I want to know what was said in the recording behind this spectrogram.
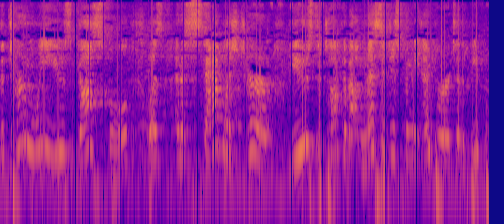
the term we use, gospel, was an established term used to talk about messages from the emperor to the people.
